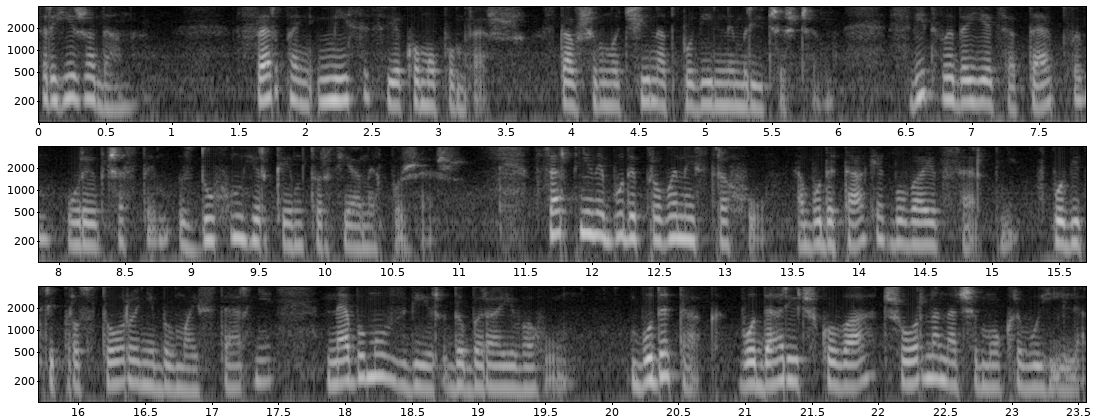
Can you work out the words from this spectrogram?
Сергій Жадан. Серпень місяць, в якому помреш, ставши вночі над повільним річищем. Світ видається теплим, уривчастим, з духом гірким торф'яних пожеж. В серпні не буде провини й страху, а буде так, як буває в серпні. В повітрі просторо, ніби в майстерні, небо, мов звір, добирає вагу. Буде так, вода річкова, чорна, наче мокре вугілля,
